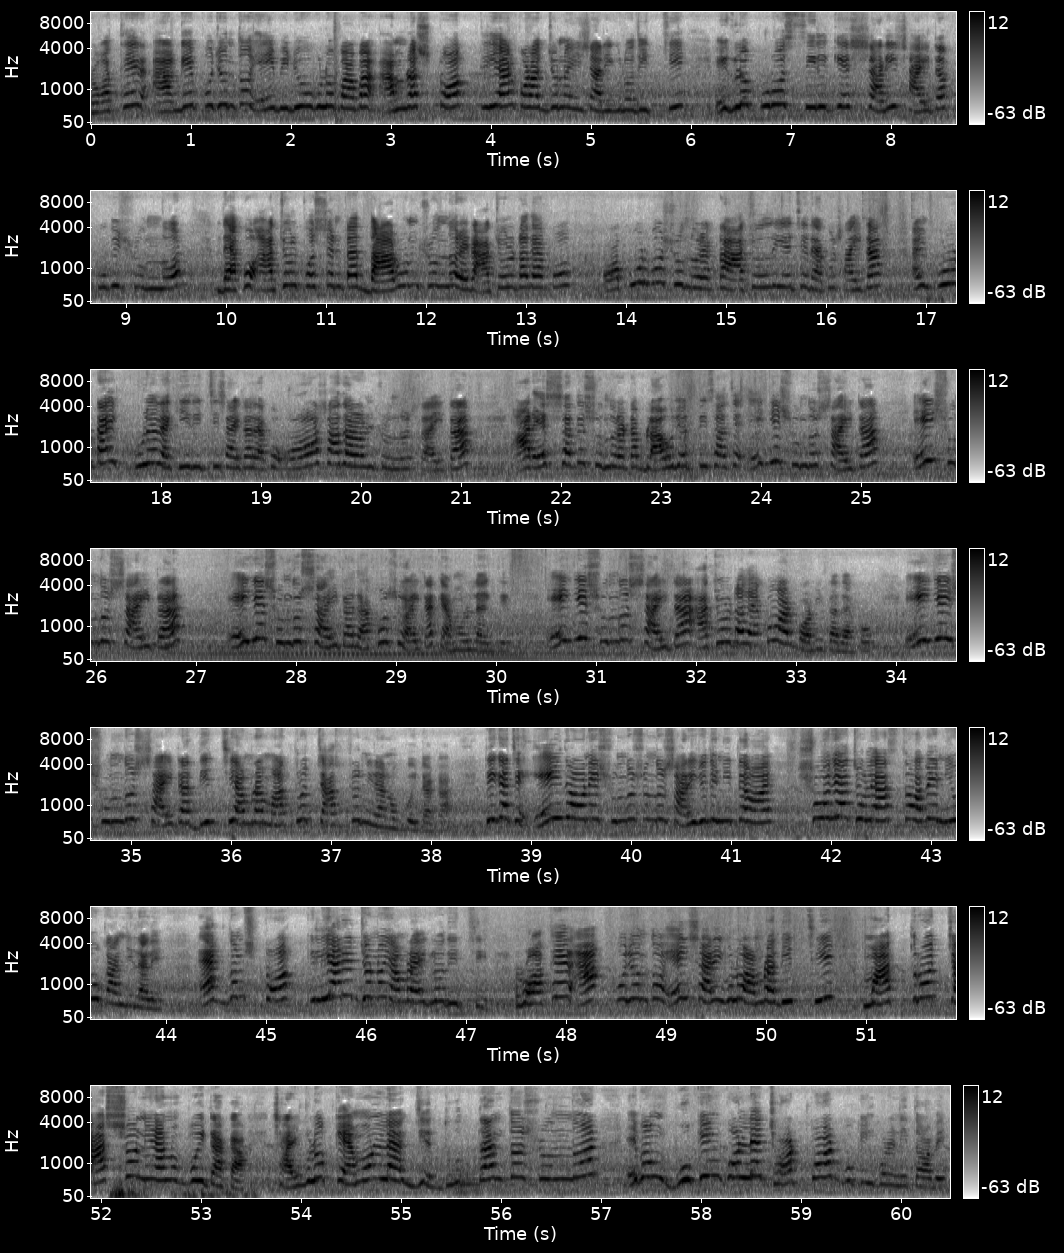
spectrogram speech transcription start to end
রথের আগে পর্যন্ত এই ভিডিওগুলো পাবা আমরা স্টক ক্লিয়ার করার জন্য এই শাড়িগুলো দিচ্ছি। এগুলো পুরো সিল্কের শাড়ি, শাড়িটা খুবই সুন্দর। দেখো, আঁচল পোর্শনটা দারুণ সুন্দর। এটা আঁচলটা দেখো, অপূর্ব সুন্দর একটা আঁচল দিয়েছে। দেখো, শাড়িটা আমি পুরোটাই খুলে দেখিয়ে দিচ্ছি শাড়িটা। দেখো, অসাধারণ সুন্দর শাড়িটা। আর এর সাথে সুন্দর একটা ব্লাউজের পিস আছে। এই যে সুন্দর শাড়িটা, এই সুন্দর শাড়িটা এই যে সুন্দর শাড়িটা দেখো, শাড়িটা কেমন লাগছে? এই যে সুন্দর শাড়িটা, আঁচলটা দেখো আর বডিটা দেখো। এই যে সুন্দর শাড়িটা দিচ্ছি আমরা মাত্র চারশো নিরানব্বই টাকা। ঠিক আছে, এই ধরনের সুন্দর সুন্দর শাড়ি যদি নিতে হয়, সোজা চলে আসতে হবে নিউ কাঞ্জিলালে। একদম স্টক ক্লিয়ারের জন্যই আমরা এগুলো দিচ্ছি। রথের আগ পর্যন্ত এই শাড়িগুলো আমরা দিচ্ছি মাত্র চারশো নিরানব্বই টাকা। শাড়িগুলো কেমন লাগছে? দুর্দান্ত সুন্দর। এবং বুকিং করলে ঝটপট বুকিং করে নিতে হবে।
